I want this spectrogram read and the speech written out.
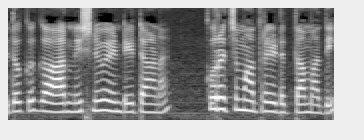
ഇതൊക്കെ ഗാർണിഷിന് വേണ്ടിയിട്ടാണ്. കുറച്ച് മാത്രം എടുത്താൽ മതി.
